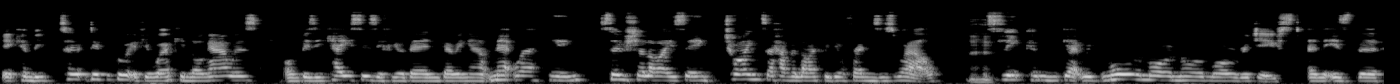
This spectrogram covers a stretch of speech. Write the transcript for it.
it can be t- difficult if you're working long hours on busy cases, if you're then going out networking, socializing, trying to have a life with your friends as well, mm-hmm. sleep can get more and more and more and more reduced and is the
